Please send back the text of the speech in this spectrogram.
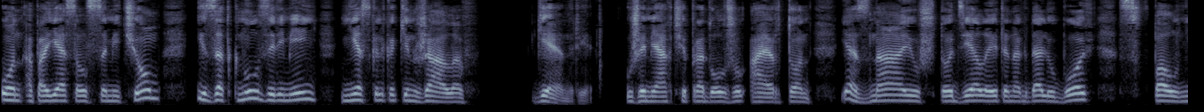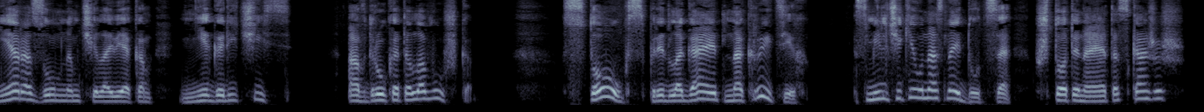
Он опоясался мечом и заткнул за ремень несколько кинжалов. «Генри», — уже мягче продолжил Айртон, — «я знаю, что делает иногда любовь с вполне разумным человеком. Не горячись. А вдруг это ловушка? Стоукс предлагает накрыть их. Смельчаки у нас найдутся. Что ты на это скажешь?»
